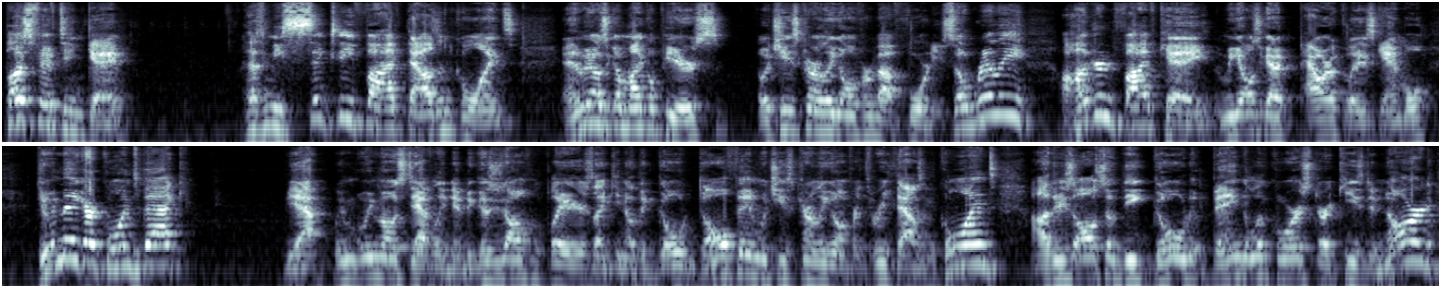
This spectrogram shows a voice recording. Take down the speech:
plus 15k. That's to be 65,000 coins. And then we also got Michael Pierce, which he's currently going for about 40. So really, 105k. And we also got a Power Calais Campbell. Do we make our coins back? Yeah, we, we most definitely did because there's also players like, you know, the Gold Dolphin, which he's currently going for 3,000 coins. Uh, there's also the Gold Bengal, of course, Darqueze Dennard,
